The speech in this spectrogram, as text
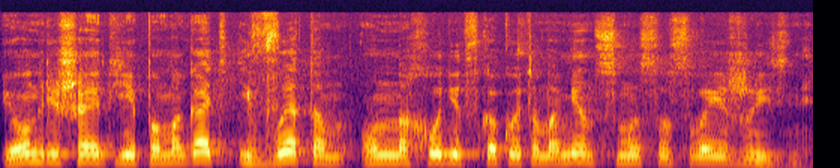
и он решает ей помогать, и в этом он находит в какой-то момент смысл своей жизни.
